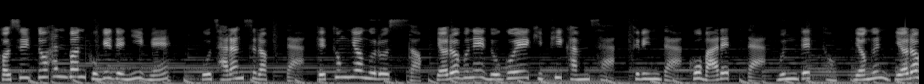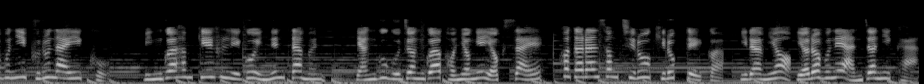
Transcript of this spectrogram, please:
것을 또 한 번 보게 되니 매우 자랑스럽다. 대통령으로서 여러분의 노고에 깊이 감사드린다고 말했다. 문 대통령은 여러분이 브루나이 구 민과 함께 흘리고 있는 땀은 양국 우전과 번영의 역사에 커다란 성취로 기록될 것이라며 여러분의 안전이 가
